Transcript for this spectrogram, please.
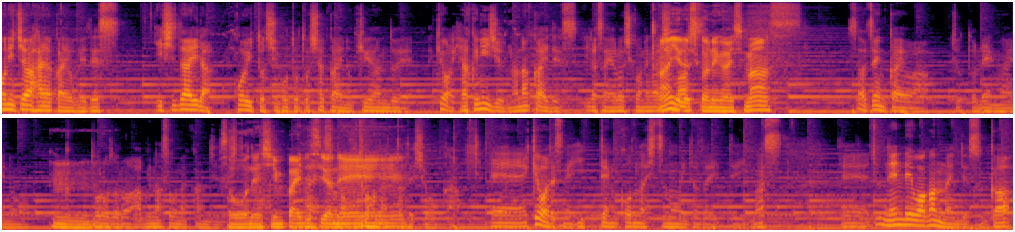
こんにちは早川洋平です。石田イラ恋と仕事と社会の Q&A 今日は127回です。イラさんよろしくお願いします。はい、よろしくお願いします。さあ前回はちょっと恋愛のうん。ドロドロ危なそうな感じでした。がそうね、心配ですよはいどうなったねで。しょうか、えー今日はですね一点こんな質問をいただいています、えーちょっと年齢わかんないんですが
